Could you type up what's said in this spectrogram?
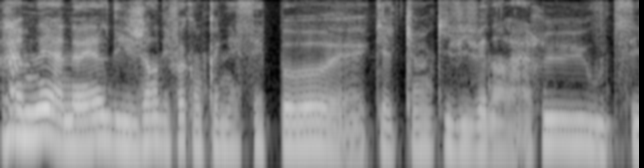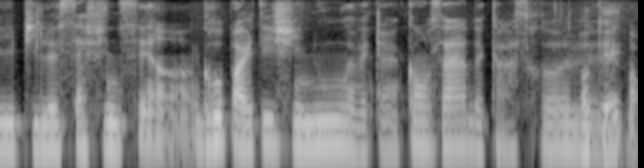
ramenait à Noël des gens des fois qu'on connaissait pas, euh, quelqu'un qui vivait dans la rue ou tu sais, puis là ça finissait en gros party chez nous avec un concert de casseroles. OK. euh, bon.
